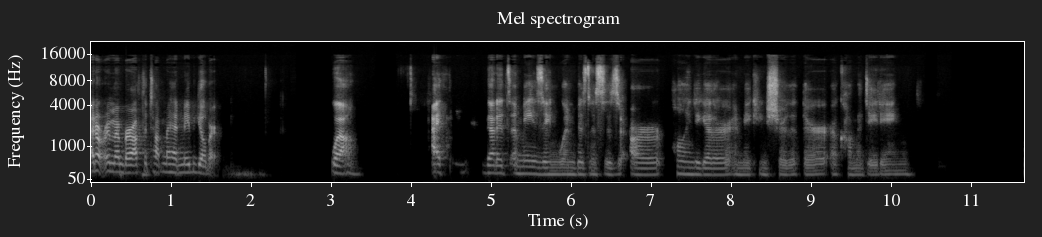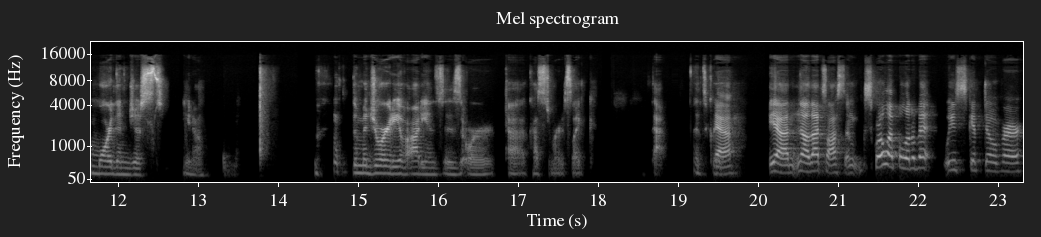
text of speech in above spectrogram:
I don't remember off the top of my head. Maybe Gilbert. Well, I think that it's amazing when businesses are pulling together and making sure that they're accommodating more than just, you know, the majority of audiences or uh, customers like that. That's great. Yeah. Yeah. No, that's awesome. Scroll up a little bit. We skipped over.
